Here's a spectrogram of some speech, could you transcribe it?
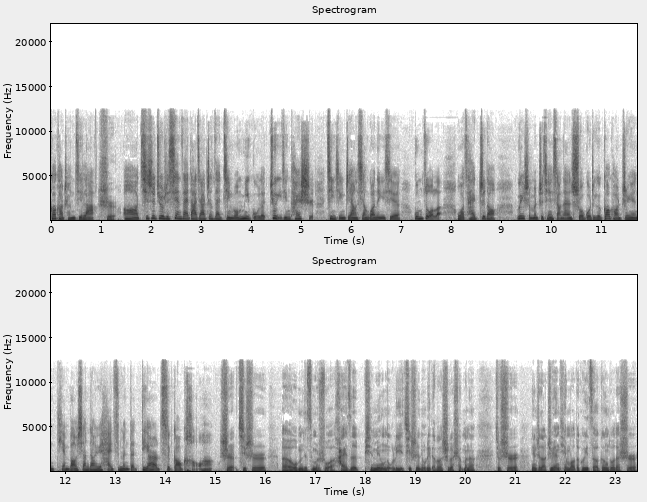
高考成绩啦，是啊，其实就是现在大家正在紧锣密鼓的就已经开始进行这样相关的一些工作了，我才知道。为什么之前小南说过这个高考志愿填报相当于孩子们的第二次高考啊？是，其实呃，我们得这么说，孩子拼命努力，其实努力得到的是个什么呢？就是您知道志愿填报的规则，更多的是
